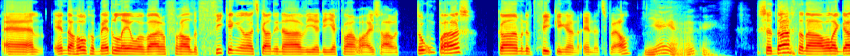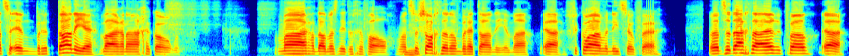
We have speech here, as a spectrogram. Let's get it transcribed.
En in de hoge middeleeuwen waren vooral de vikingen uit Scandinavië die hier kwamen huishouden. Toen pas kwamen de vikingen in het spel. Ja, ja, oké. Ze dachten namelijk dat ze in Brittannië waren aangekomen. Maar dat was niet het geval. Want ze Hmm. zochten naar Brittannië, maar ja, ze kwamen niet zo ver. Want ze dachten eigenlijk van, ja,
